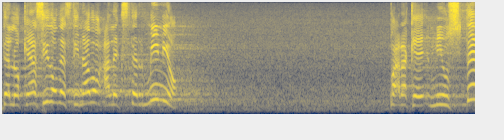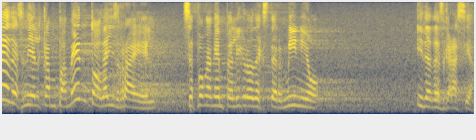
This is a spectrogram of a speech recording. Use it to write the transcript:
de lo que ha sido destinado al exterminio, para que ni ustedes ni el campamento de Israel se pongan en peligro de exterminio y de desgracia.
